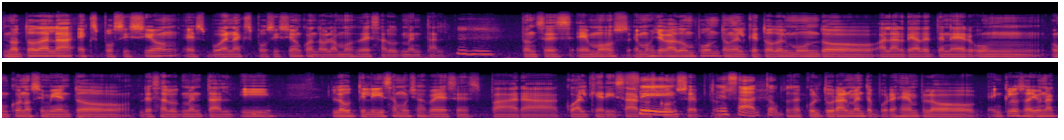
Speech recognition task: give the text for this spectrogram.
no toda la exposición es buena exposición cuando hablamos de salud mental. Entonces hemos, hemos llegado a un punto en el que todo el mundo alardea de tener un, un conocimiento de salud mental y lo utiliza muchas veces para cualquierizar los conceptos. Exacto. Entonces, culturalmente, por ejemplo, incluso hay una,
